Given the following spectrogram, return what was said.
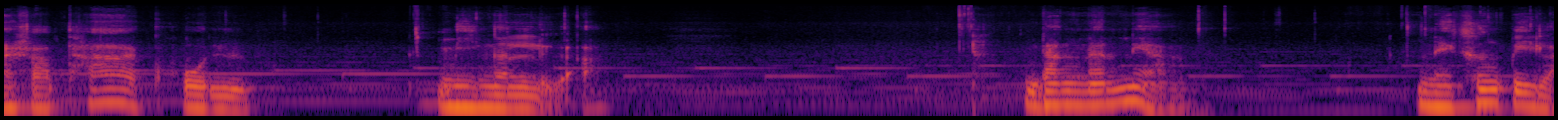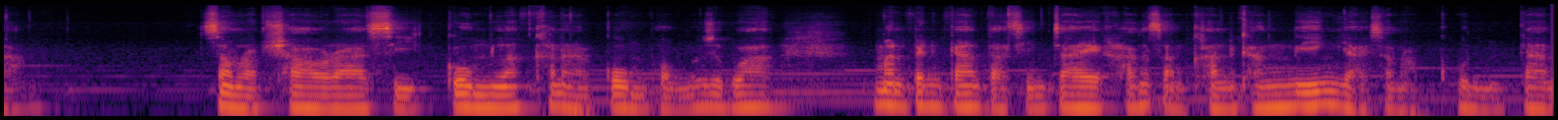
นะครับ ถ้าคุณมีเงินเหลือ ดังนั้นเนี่ย ในครึ่งปีหลังสำหรับชาวราศีกุมลัคนากุมผมรู้สึกว่ามันเป็นการตัดสินใจครั้งสำคัญครั้งยิ่งใหญ่สำหรับคุณเหมือนกัน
